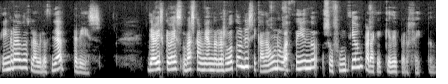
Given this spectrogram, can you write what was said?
100 grados la velocidad 3. Ya veis que vas cambiando los botones y cada uno va haciendo su función para que quede perfecto.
